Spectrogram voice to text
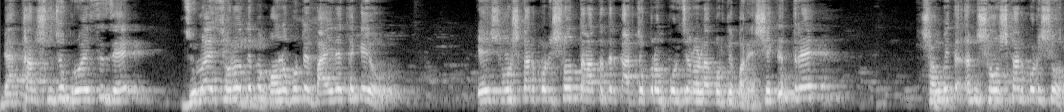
ব্যাখ্যার সুযোগ রয়েছে যে জুলাই সনদ এবং গণভোটের বাইরে থেকেও এই সংস্কার পরিষদ তারা তাদের কার্যক্রম পরিচালনা করতে পারে। সেক্ষেত্রে সংবিধান সংস্কার পরিষদ,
